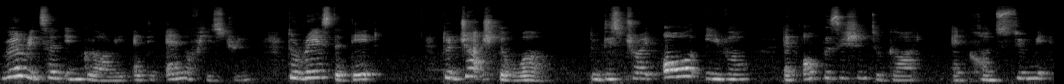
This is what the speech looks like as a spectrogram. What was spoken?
will return in glory at the end of history to raise the dead, to judge the world, to destroy all evil and opposition to God and consummate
